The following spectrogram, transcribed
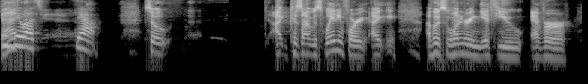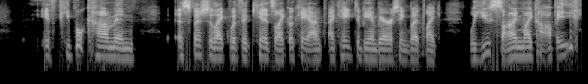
He knew us. Yeah. So because I, I, was waiting for I I was wondering if you ever if people come and especially like with the kids like okay I, I hate to be embarrassing but like will you sign my copy?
